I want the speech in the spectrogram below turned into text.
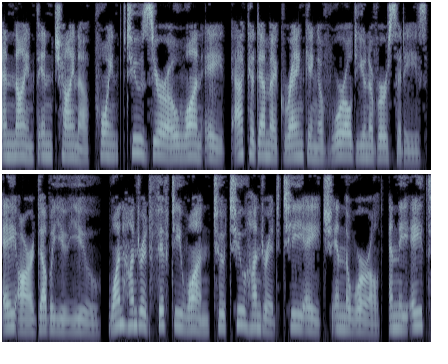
and 9th in China. 2018 Academic Ranking of World Universities ARWU, 151–200 th in the world, and the 8th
